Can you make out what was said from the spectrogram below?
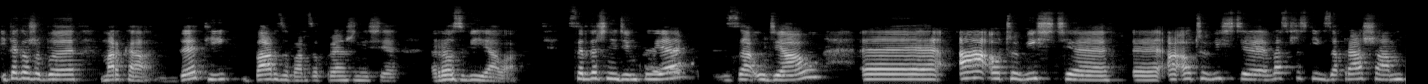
i tego, żeby marka Deti bardzo, bardzo prężnie się rozwijała. Serdecznie dziękuję za udział. E, A oczywiście, e, a oczywiście Was wszystkich zapraszam.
